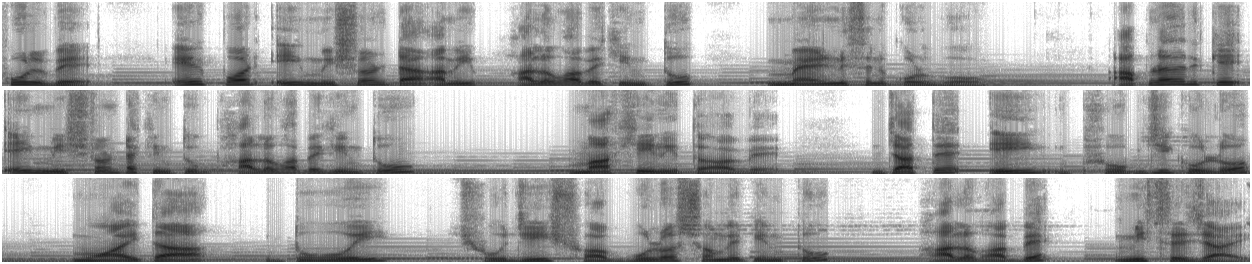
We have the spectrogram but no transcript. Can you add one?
ফুলবে। এরপর এই মিশ্রণটা আমি ভালোভাবে কিন্তু ম্যারিনেশন করব। আপনাদেরকে এই মিশ্রণটা কিন্তু ভালোভাবে কিন্তু মাখিয়ে নিতে হবে, যাতে এই সবজিগুলো, ময়দা, দই, সুজি সবগুলোর সঙ্গে কিন্তু ভালোভাবে মিশে যায়।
